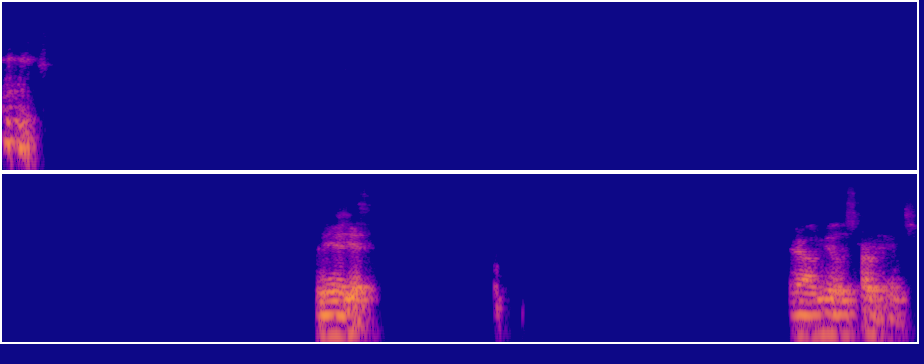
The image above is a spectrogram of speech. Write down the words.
Any ideas? Yeah, I'll give you a list of hints.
